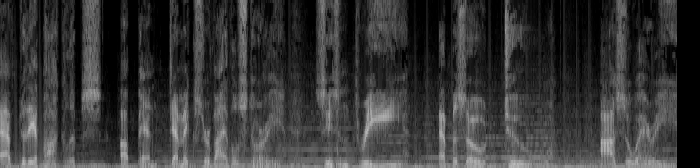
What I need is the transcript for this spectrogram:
After the Apocalypse, a pandemic survival story. Season 3, Episode 2, Ossuary.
